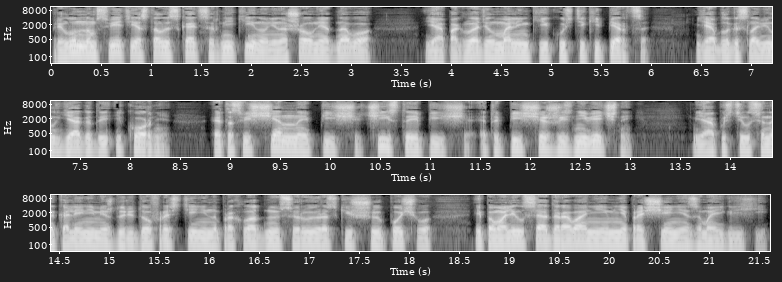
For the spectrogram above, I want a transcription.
При лунном свете я стал искать сорняки, но не нашел ни одного. Я погладил маленькие кустики перца. Я благословил ягоды и корни. Это священная пища, чистая пища, это пища жизни вечной. Я опустился на колени между рядов растений на прохладную сырую раскисшую почву и помолился о даровании мне прощения за мои грехи.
